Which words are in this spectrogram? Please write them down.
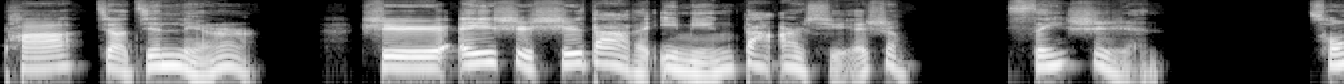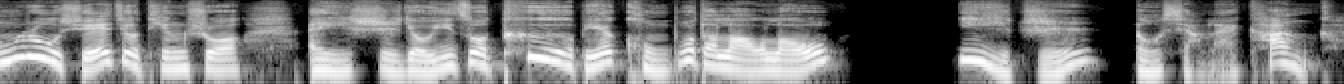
她叫金玲儿，是 A 市师大的一名大二学生，C 市人。从入学就听说 A 市有一座特别恐怖的老楼，一直都想来看看。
